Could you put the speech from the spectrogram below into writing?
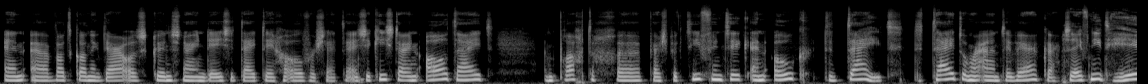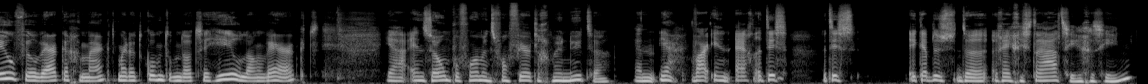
En uh, wat kan ik daar als kunstenaar in deze tijd tegenover zetten? En ze kiest daarin altijd een prachtig uh, perspectief, vind ik. En ook de tijd. De tijd om eraan te werken. Ze heeft niet heel veel werken gemaakt, maar dat komt omdat ze heel lang werkt. Ja, en zo'n performance van 40 minuten. En ja. waarin echt, het is, het is, ik heb dus de registratie gezien,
